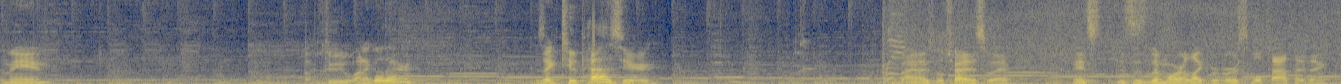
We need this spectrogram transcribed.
I mean... Oh, do we want to go there? There's like two paths here. Fine, we'll try this way. I mean, it's, this is the more like reversible path, I think.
